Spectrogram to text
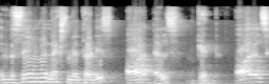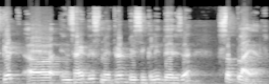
In the same way next method is or else get. Or else get uh, inside this method basically there is a supplier.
